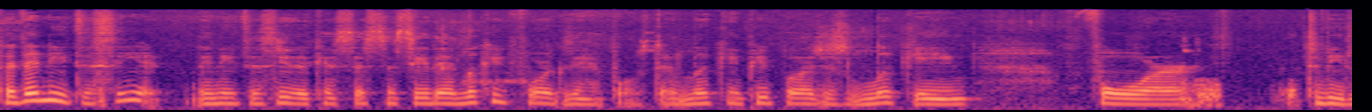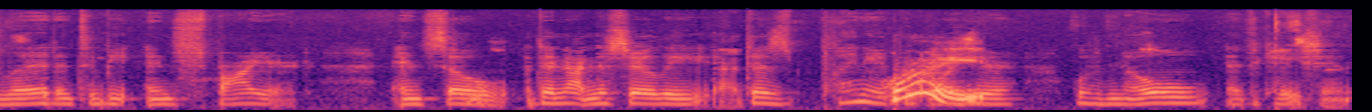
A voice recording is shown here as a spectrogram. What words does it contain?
that they need to see it. They need to see the consistency. They're looking for examples. They're looking, people are just looking for to be led and to be inspired. And so they're not necessarily, there's plenty of people right. here with no education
